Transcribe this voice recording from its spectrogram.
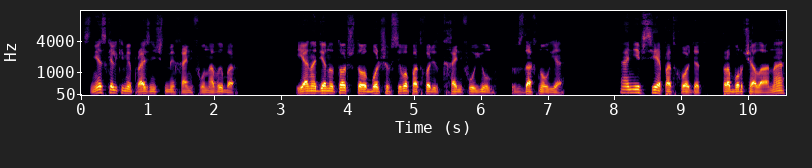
с несколькими праздничными ханьфу на выбор. «Я надену тот, что больше всего подходит к ханьфу Юл», — вздохнул я. «Они все подходят», — пробурчала она,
